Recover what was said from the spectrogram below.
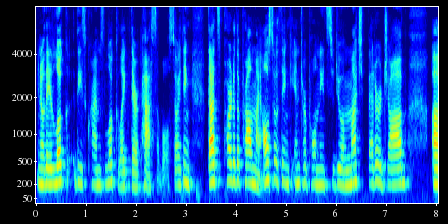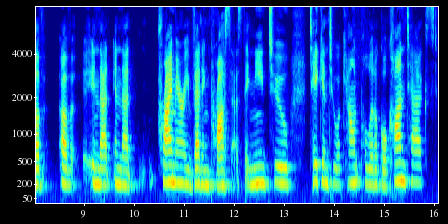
you know, they look, these crimes look like they're passable. So I think that's part of the problem. I also think Interpol needs to do a much better job of, of in that, in that primary vetting process. They need to take into account political context.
